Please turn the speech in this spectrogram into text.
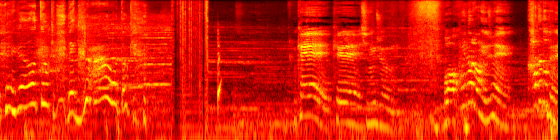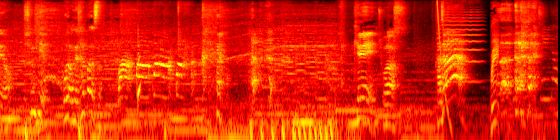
내가 어떻게 내가 어떻게. 오케이 오케이 진행 중와 코인 노래방 요즘에 카드도 되네요. 신기해. 오나 근데 살 빠졌어. 오케이 좋았어. 가자!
